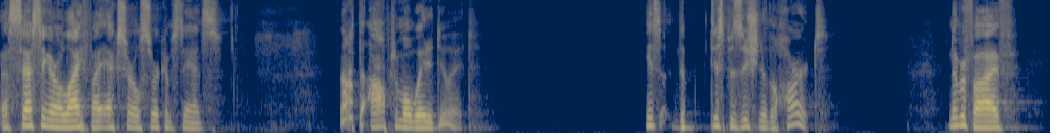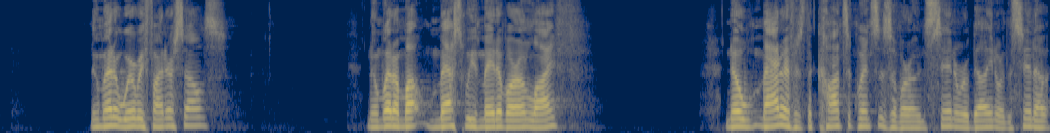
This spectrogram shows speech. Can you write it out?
assessing our life by external circumstance, not the optimal way to do it, is the disposition of the heart. Number five, no matter where we find ourselves, no matter what mess we've made of our own life, no matter if it's the consequences of our own sin or rebellion or the sin of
